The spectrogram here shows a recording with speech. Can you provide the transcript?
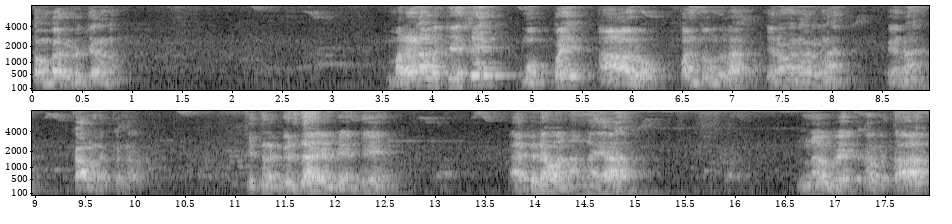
తొంభై రెండు జననం. మరణం వచ్చేసి ముప్పై ఆరు పంతొమ్మిది వందల ఎనభై నాలుగున ఈయన కాలం అయిపోయినారు. ఇతని బిరుదాలు ఏమిటి అంటే అభినవ నన్నయ్య నవ్య కవిత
